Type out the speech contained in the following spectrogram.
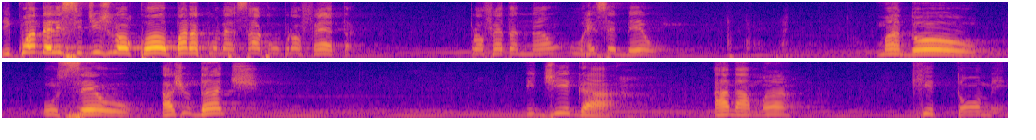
E quando ele se deslocou para conversar com o profeta, o profeta não o recebeu. Mandou o seu ajudante e diga a Namã que tome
